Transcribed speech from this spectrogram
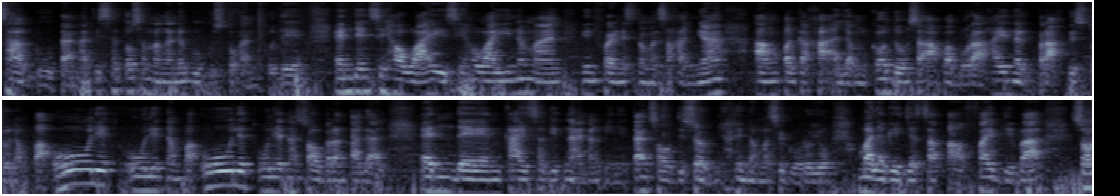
sagutan at isa to sa mga nagugustuhan ko din. And then si Hawaii, si Hawaii naman, in fairness naman sa kanya, ang pagkakaalam ko doon sa Aqua Boracay, nag-practice to ng paulit-ulit ng paulit-ulit na sobrang tagal. And then, kahit sa gitna ng initan, so deserve niya rin naman siguro yung malagay dyan sa top 5, di ba? So,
